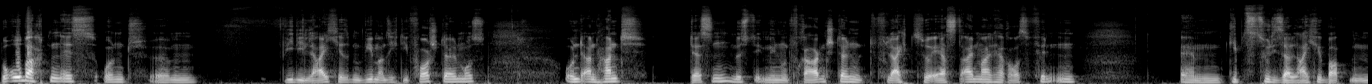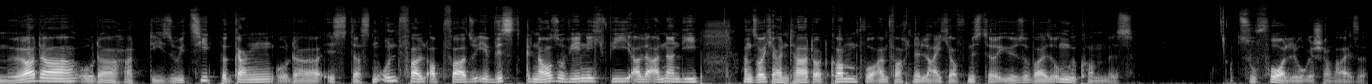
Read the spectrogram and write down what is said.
beobachten ist und ähm, wie die Leiche, wie man sich die vorstellen muss. Und anhand dessen müsst ihr mir nun Fragen stellen und vielleicht zuerst einmal herausfinden, ähm, Gibt es zu dieser Leiche überhaupt einen Mörder oder hat die Suizid begangen oder ist das ein Unfallopfer? Also ihr wisst genauso wenig wie alle anderen, die an solch einen Tatort kommen, wo einfach eine Leiche auf mysteriöse Weise umgekommen ist. Zuvor logischerweise.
